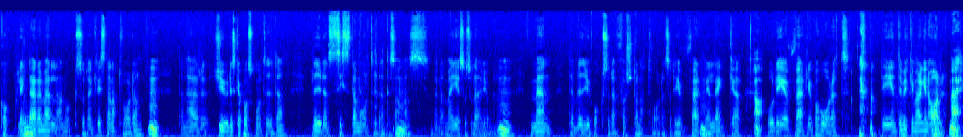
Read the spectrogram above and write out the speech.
koppling däremellan också. Den kristna nattvarden. Mm. Den här judiska påskmåltiden blir den sista måltiden tillsammans med, med Jesus och lärjungarna. Mm. Men den blir ju också den första nattvarden. Så det är verkligen Mm. länkar. Ja. Och det är verkligen på håret. Det är inte mycket marginal. Nej,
